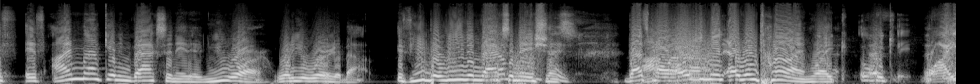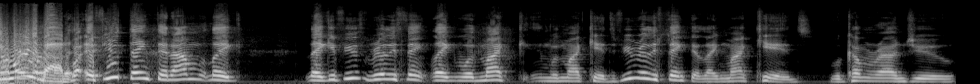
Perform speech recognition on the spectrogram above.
if if I'm not getting vaccinated and you are, what are you worried about? If you believe in number one vaccinations, That's my Uh, argument every time. Like, like, why are you worried about it? But if you think that I'm like, like if you really think like with my with my kids, if you really think that like my kids would come around you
